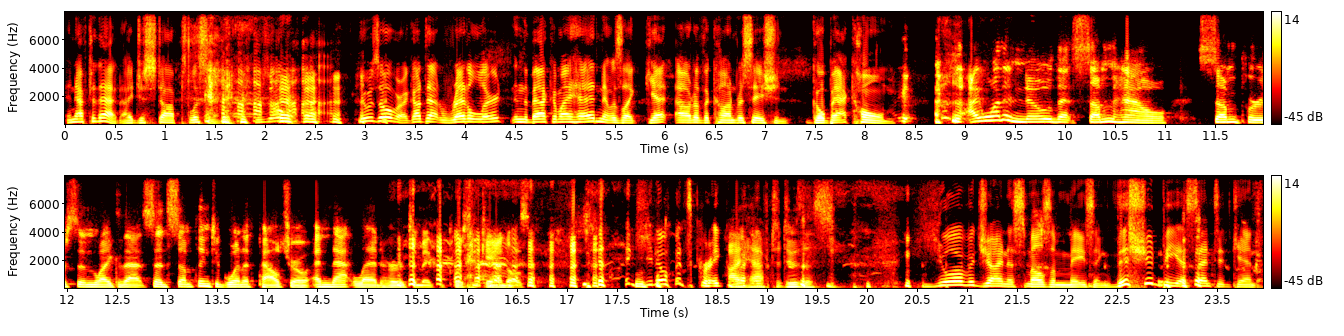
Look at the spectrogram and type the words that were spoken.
And after that, I just stopped listening. It was over. It was over. I got that red alert in the back of my head, and it was like, get out of the conversation. Go back home. I want to know that somehow some person like that said something to Gwyneth Paltrow, and that led her to make the pussy candles. you know what's great? I have to do this. Your vagina smells amazing. This should be a scented candle.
